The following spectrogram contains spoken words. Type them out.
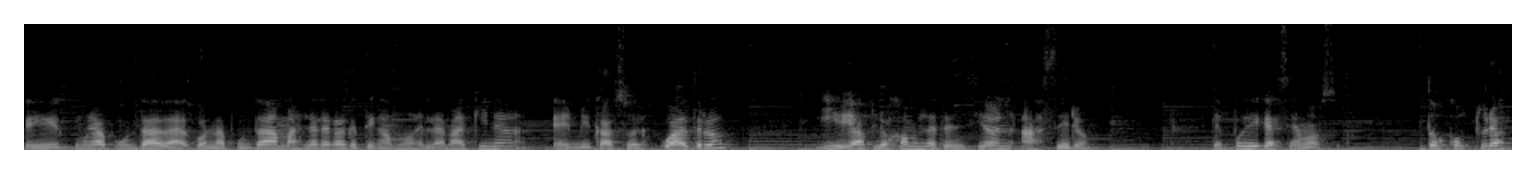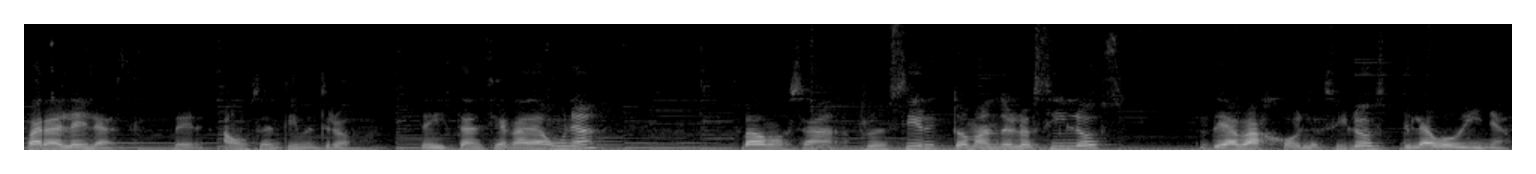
eh, una puntada con la puntada más larga que tengamos en la máquina, en mi caso es 4, y aflojamos la tensión a 0. Después de que hacemos dos costuras paralelas, ven, a un centímetro de distancia cada una, vamos a fruncir tomando los hilos de abajo, los hilos de la bobina.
